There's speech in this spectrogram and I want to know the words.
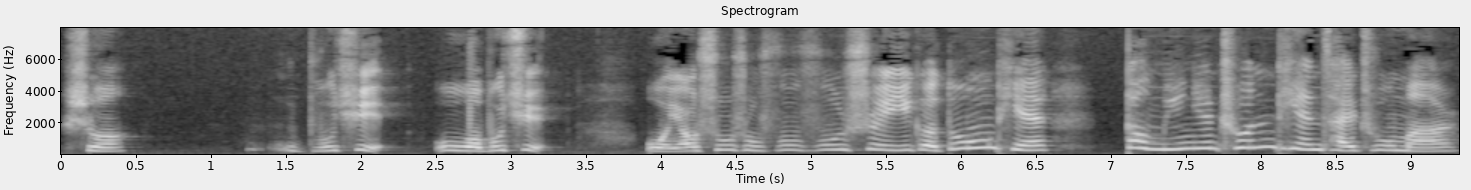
说：“不去，我不去，我要舒舒服服睡一个冬天，到明年春天才出门。”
